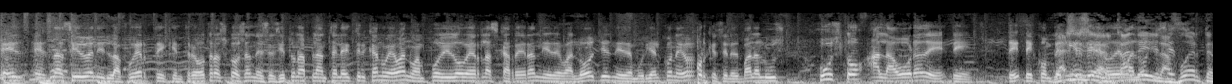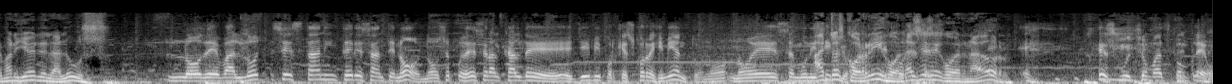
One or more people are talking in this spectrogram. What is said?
Es, es nacido en Isla Fuerte, que entre otras cosas necesita una planta eléctrica nueva. No han podido ver las carreras ni de Baloyes ni de Muriel Conejo porque se les va la luz justo a la hora de, de, de- de competir. De, alcalde de Baloyes la es, fuerte, hermano, llévele la luz. lo de Baloyes es tan interesante. No, no se puede ser alcalde, eh, Jimmy, porque es corregimiento, no, no es municipio. Ah, entonces corrijo, Entonces láncese es- gobernador. es mucho más complejo.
